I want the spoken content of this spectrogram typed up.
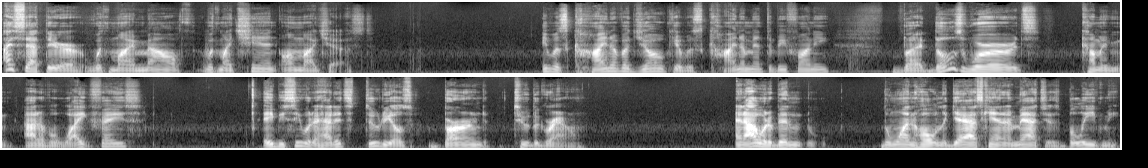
I sat there with my mouth, with my chin on my chest. It was kind of a joke, it was kind of meant to be funny, but those words coming out of a white face, ABC would have had its studios burned to the ground. And I would have been the one holding the gas can and matches, believe me.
